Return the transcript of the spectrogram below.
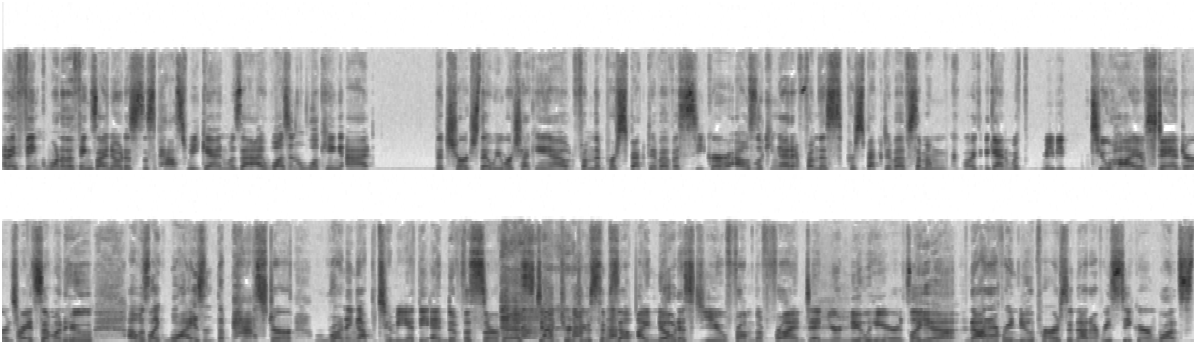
and I think one of the things I noticed this past weekend was that I wasn't looking at the church that we were checking out from the perspective of a seeker. I was looking at it from this perspective of someone, like, again, with maybe too high of standards, right? Someone who I was like, why isn't the pastor running up to me at the end of the service to introduce himself? I noticed you from the front and you're new here. It's like, Yeah. not every new person, not every seeker wants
